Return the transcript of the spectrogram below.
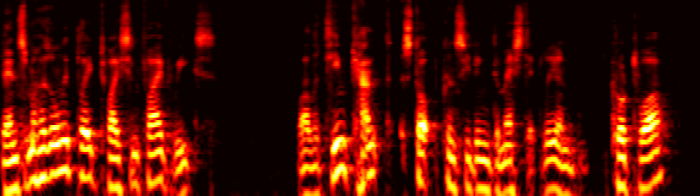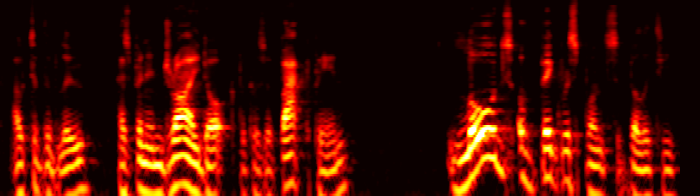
Benzema has only played twice in five weeks, while the team can't stop conceding domestically and Courtois, out of the blue, has been in dry dock because of back pain, loads of big responsibility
